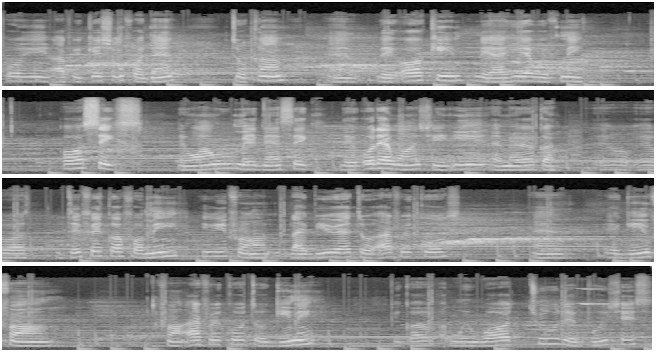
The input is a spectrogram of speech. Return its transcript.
put in application for them to come, and they all came. They are here with me. All six. The one who made them sick, the other one, she in America. It, it was difficult for me, even from Liberia to Africa, and again from from Africa to Guinea because we walked through the bushes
